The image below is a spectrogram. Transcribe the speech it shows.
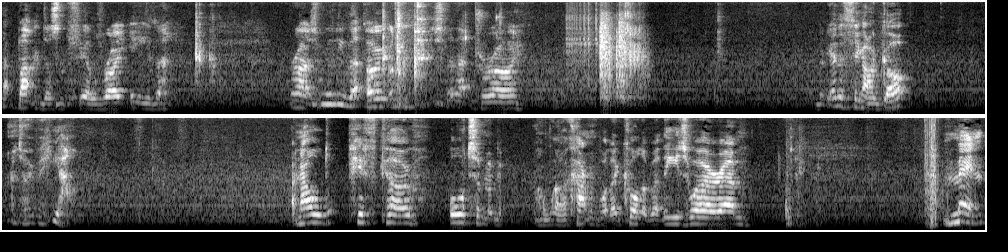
That button doesn't feel right either. Right, so we'll leave that open, just let that dry. But the other thing I got is over here. An old Pifco automobile. Oh, well, I can't remember what they call it, but these were um, meant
